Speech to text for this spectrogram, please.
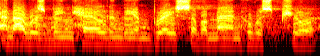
And I was being held in the embrace of a man who was pure.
